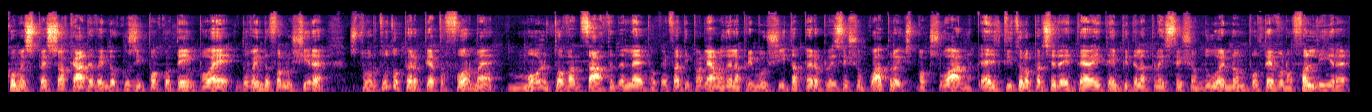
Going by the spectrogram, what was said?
come spesso accade, avendo così poco tempo e dovendo farlo uscire soprattutto per piattaforme molto avanzate dell'epoca. Infatti parliamo della prima uscita per PlayStation 4 e Xbox One. E il titolo precedente era ai tempi della PlayStation 2, non potevano fallire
